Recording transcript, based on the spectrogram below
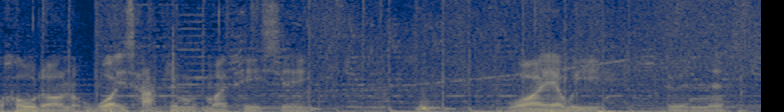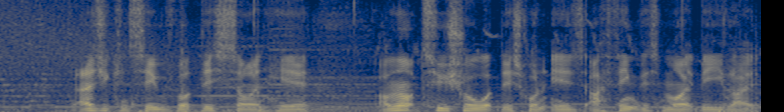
hold on, what is happening with my PC? Why are we doing this? So as you can see, we've got this sign here. I'm not too sure what this one is. I think this might be like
